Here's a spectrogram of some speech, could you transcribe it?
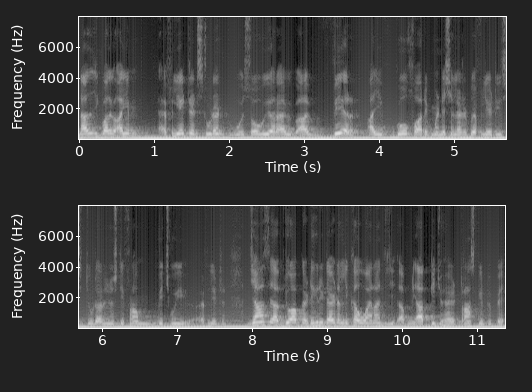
Nazish Iqbal I am affiliated student so we are I where I go for recommendation letter to affiliate institute और university from which we affiliated जहाँ से आप, जो आपका डिग्री टाइटल लिखा हुआ है ना अपनी, आपकी जो है ट्रांसक्रिप्ट पे,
